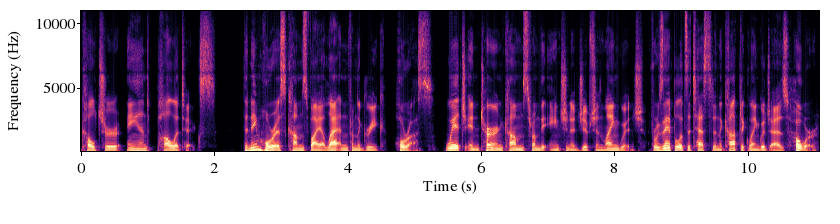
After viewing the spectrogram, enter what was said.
culture, and politics. The name Horus comes via Latin from the Greek horos, which in turn comes from the ancient Egyptian language. For example, it's attested in the Coptic language as Howar,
